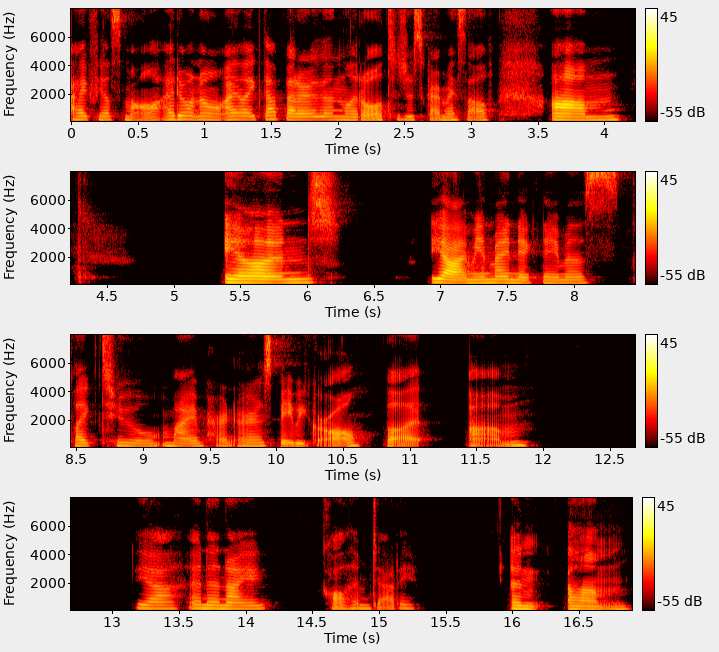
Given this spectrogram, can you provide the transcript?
I feel small. I don't know. I like that better than little to describe myself. Um and yeah, I mean my nickname is like to my partner is baby girl, but um yeah, and then I call him daddy. And um,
